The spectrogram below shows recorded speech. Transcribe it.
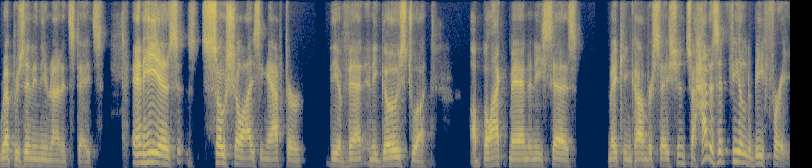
representing the United States. And he is socializing after the event, and he goes to a, a black man and he says, making conversation, So, how does it feel to be free?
